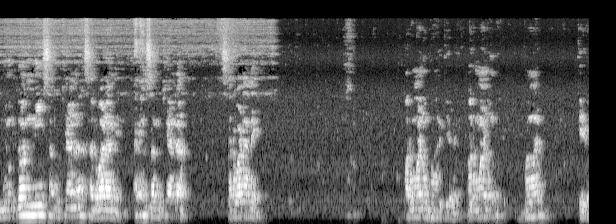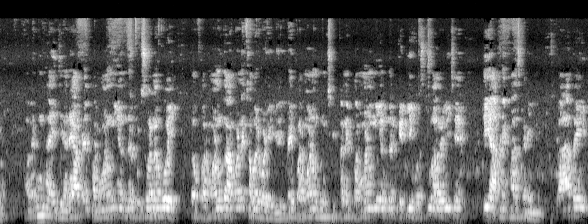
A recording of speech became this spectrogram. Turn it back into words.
ન્યુટ્રોનની સંખ્યાના સરવાળાને સંખ્યાના સરવાળાને પરમાણુ ભાર કહેવાય. પરમાણુ ભાર કહેવાય. હવે શું થાય? જ્યારે આપણે પરમાણુની અંદર ઘૂસવાના હોય, તો પરમાણુ તો આપણને ખબર પડવી જોઈએ ભાઈ, પરમાણુ શું છે? અને પરમાણુની અંદર કેટલી વસ્તુ આવેલી છે, તે આપણે ખાસ કરીને તો આ ભાઈ,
